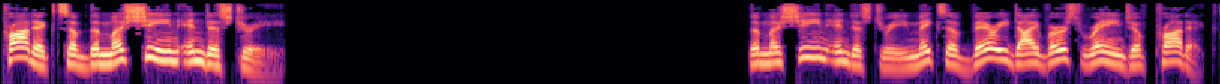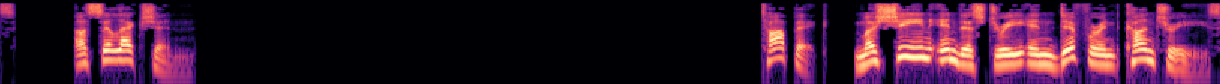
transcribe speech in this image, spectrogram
Products of the machine industry The machine industry makes a very diverse range of products. A selection Topic: Machine industry in different countries.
